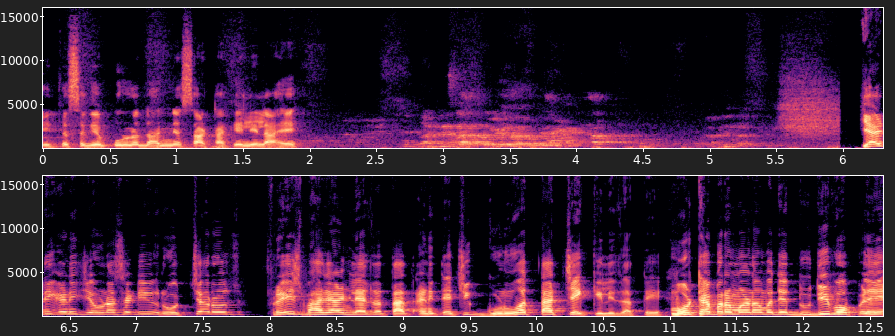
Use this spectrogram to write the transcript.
इथं सगळे पूर्ण धान्य साठा केलेला आहे. या ठिकाणी जेवणासाठी रोजच्या रोज फ्रेश भाज्या आणल्या जातात आणि त्याची गुणवत्ता चेक केली जाते. मोठ्या प्रमाणामध्ये दुधी भोपळे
